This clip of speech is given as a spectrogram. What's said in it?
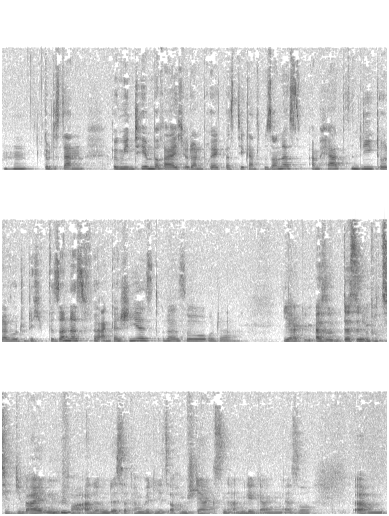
Mhm. Gibt es dann irgendwie einen Themenbereich oder ein Projekt, was dir ganz besonders am Herzen liegt oder wo du dich besonders für engagierst oder so? Oder? Ja, also das sind im Prinzip die beiden mhm. vor allem. Deshalb haben wir die jetzt auch am stärksten angegangen. Also ähm,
